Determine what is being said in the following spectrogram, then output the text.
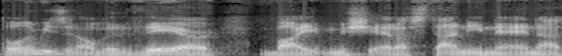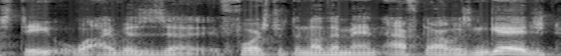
The only reason over there by Misherastani ne'enasti, I was uh, forced with another man after I was engaged,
